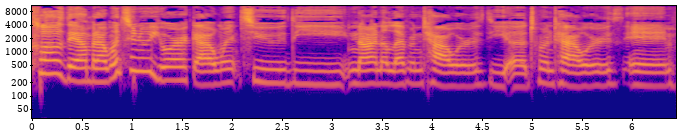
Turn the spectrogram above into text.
closed down. But I went to New York. I went to the 9/11 towers, the uh, twin towers, and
